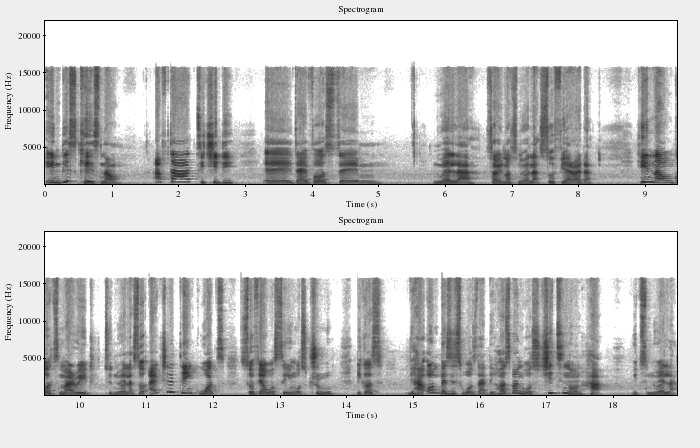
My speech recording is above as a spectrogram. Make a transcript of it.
in this case now, after Tchidi uh, divorced um, Nuella, sorry, not Nuella, Sophia rather, he now got married to Nuella. So I actually think what Sophia was saying was true because her own basis was that the husband was cheating on her with Nuella.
